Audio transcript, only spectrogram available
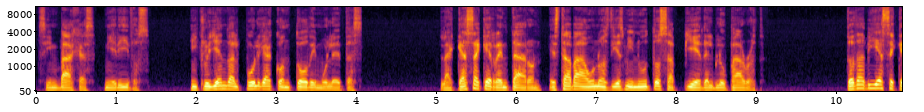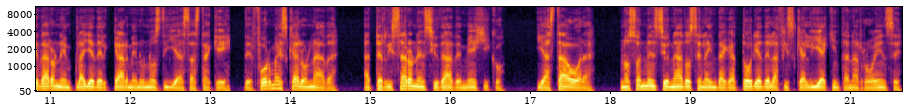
sin bajas ni heridos, incluyendo al pulga con todo y muletas. La casa que rentaron estaba a unos 10 minutos a pie del Blue Parrot. Todavía se quedaron en Playa del Carmen unos días hasta que, de forma escalonada, aterrizaron en Ciudad de México, y hasta ahora no son mencionados en la indagatoria de la Fiscalía Quintanarroense,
